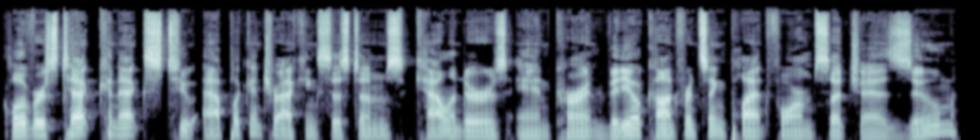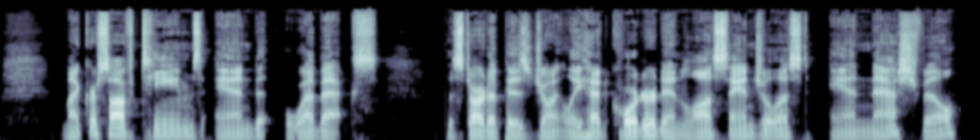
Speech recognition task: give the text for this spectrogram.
Clover's tech connects to applicant tracking systems, calendars, and current video conferencing platforms such as Zoom, Microsoft Teams, and WebEx. The startup is jointly headquartered in Los Angeles and Nashville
